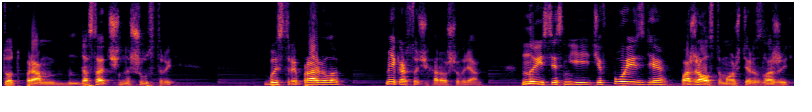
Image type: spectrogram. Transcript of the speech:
тот прям достаточно шустрый. Быстрое правило, мне кажется, очень хороший вариант. Ну, естественно, едете в поезде, пожалуйста, можете разложить.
